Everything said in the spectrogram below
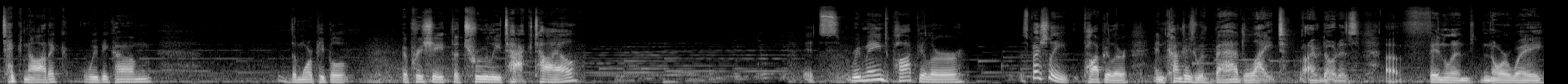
technotic we become, the more people appreciate the truly tactile. It's remained popular, especially popular in countries with bad light, I've noticed. Uh, Finland, Norway,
